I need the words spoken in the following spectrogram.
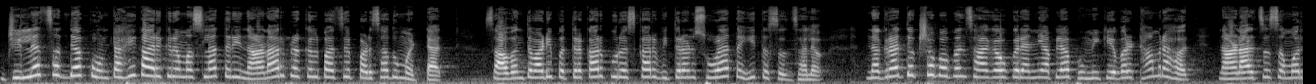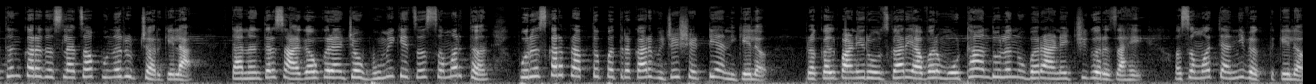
जिल्ह्यात सध्या कोणताही कार्यक्रम असला तरी नाणार प्रकल्पाचे पडसाद उमटतात. सावंतवाडी पत्रकार पुरस्कार वितरण सोहळ्यातही तसंच झालं. नगराध्यक्ष बबन साळगावकर यांनी आपल्या भूमिकेवर ठाम राहत नाणारचं समर्थन करत असल्याचा पुनरुच्चार केला. त्यानंतर साळगावकर यांच्या भूमिकेचं समर्थन पुरस्कार प्राप्त पत्रकार विजय शेट्टी यांनी केलं. प्रकल्प आणि रोजगार यावर मोठं आंदोलन उभं राहण्याची गरज आहे असं मत त्यांनी व्यक्त केलं.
